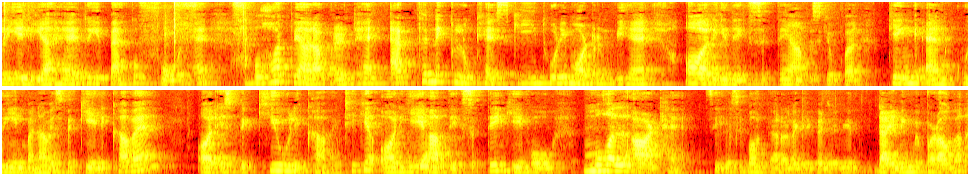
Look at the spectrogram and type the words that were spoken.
लिए लिया है तो ये पैक ऑफ़ फोर है. बहुत प्यारा प्रिंट है. एथनिक लुक है इसकी. थोड़ी मॉडर्न भी है. और ये देख सकते हैं आप इसके ऊपर किंग एंड क्वीन बना हुआ है. इस पे के लिखा हुआ है और इस पे क्यू लिखा हुआ है. ठीक है? और ये आप देख सकते हैं ये वो मुगल आर्ट है. सीरियसली बहुत प्यारा लगेगा जब ये डाइनिंग में पड़ा होगा।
